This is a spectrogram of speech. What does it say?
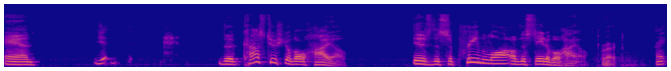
and the Constitution of Ohio is the supreme law of the state of Ohio. Correct. Right.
